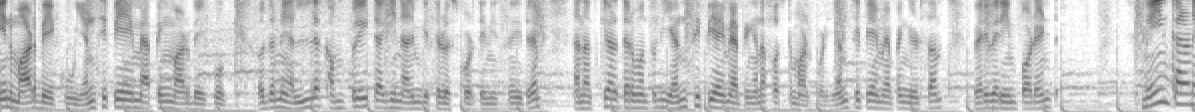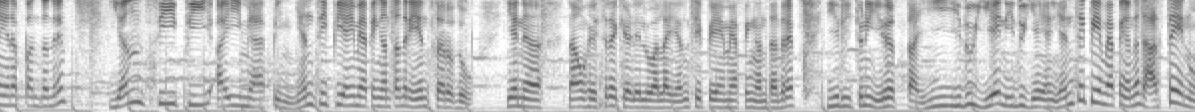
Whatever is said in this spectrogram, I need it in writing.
ಏನು ಮಾಡಬೇಕು N C P I mapping ಮಾಡಬೇಕು, ಅದನ್ನು ಎಲ್ಲ ಕಂಪ್ಲೀಟಾಗಿ ನಾನು ನಿಮಗೆ ತಿಳಿಸ್ಕೊಡ್ತೀನಿ ಸ್ನೇಹಿತರೆ. ನಾನು ಅದಕ್ಕೆ ಹೇಳ್ತಾ ಇರುವಂಥದ್ದು ಎನ್ ಸಿ ಪಿ ಐ ಮ್ಯಾಪಿಂಗನ್ನು ಫಸ್ಟ್ ಮಾಡ್ಕೊಳ್ಳಿ N C P I mapping it's a very very important main ಕಾರಣ ಏನಪ್ಪ ಅಂತಂದರೆ N C P I mapping N C P I mapping ಅಂತಂದರೆ ಏನು ಸರ್ ಅದು? ಏನು, ನಾವು ಹೆಸರೇ ಕೇಳಿಲ್ವಲ್ಲ N C P I mapping ಅಂತಂದರೆ, ಈ ರೀತಿಯೂ ಇರುತ್ತಾ? ಈ, ಇದು ಏನು, ಇದು N C P I mapping ಅನ್ನೋದು ಅರ್ಥ ಏನು?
